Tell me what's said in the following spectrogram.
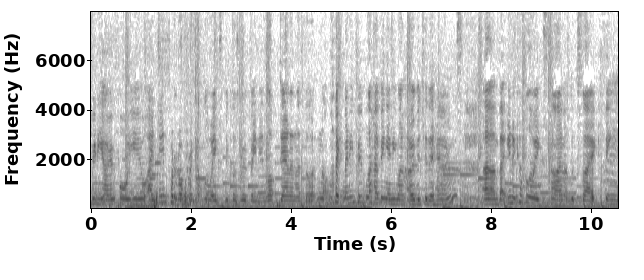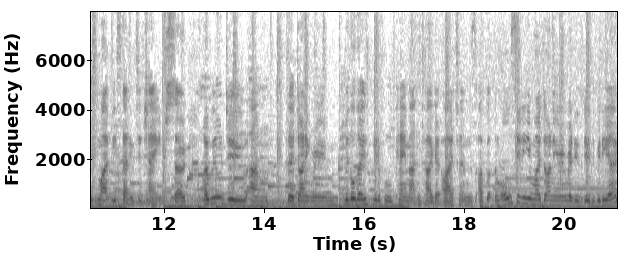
video for you. I did put it off for a couple of weeks because we've been in lockdown and I thought not like many people are having anyone over to their homes. Um, but in a couple of weeks time it looks like things might be starting to change. So I will do um, the dining room with all those beautiful Kmart and Target items. I've got them all sitting in my dining room ready to do the video.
